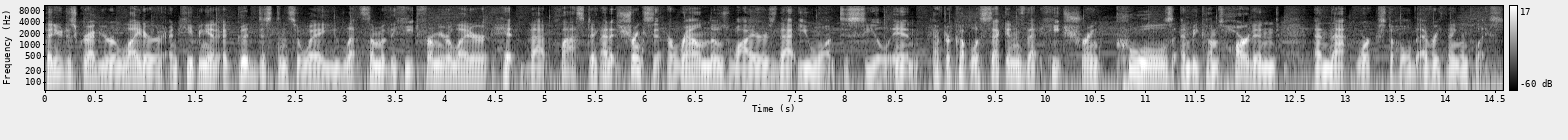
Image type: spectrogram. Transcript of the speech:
Then you just grab your lighter, and keeping it a good distance away, you let some of the heat from your lighter hit that plastic, and it shrinks it around those wires that you want to seal in. After a couple of seconds, that heat shrink cools and becomes hardened, and that works to hold everything in place.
